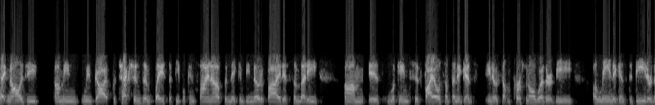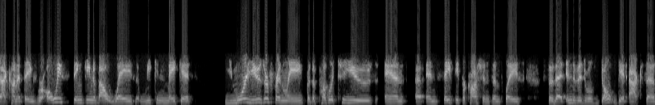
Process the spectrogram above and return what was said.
technology. I mean, we've got protections in place that people can sign up and they can be notified if somebody um, is looking to file something against, you know, something personal, whether it be a lien against a deed or that kind of things. We're always thinking about ways that we can make it more user friendly for the public to use and uh, and safety precautions in place so that individuals don't get access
